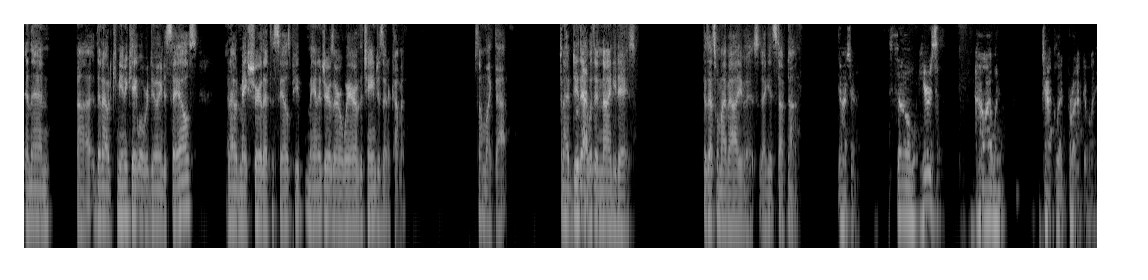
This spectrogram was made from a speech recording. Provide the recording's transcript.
and then uh, then I would communicate what we're doing to sales, and I would make sure that the sales pe- managers are aware of the changes that are coming. Something like that, and I'd do okay. that within 90 days because that's what my value is. I get stuff done. Gotcha. So here's how I would tackle it proactively.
